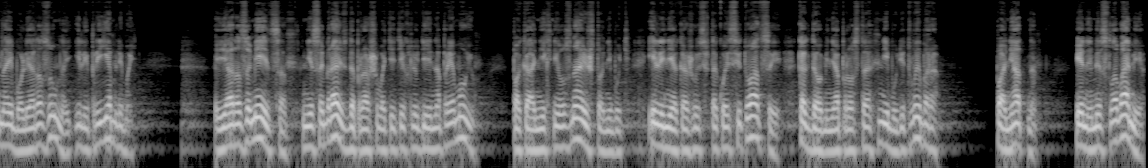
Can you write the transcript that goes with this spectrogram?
наиболее разумной или приемлемой. Я, разумеется, не собираюсь допрашивать этих людей напрямую, пока о них не узнаю что-нибудь или не окажусь в такой ситуации, когда у меня просто не будет выбора. Понятно. Иными словами,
